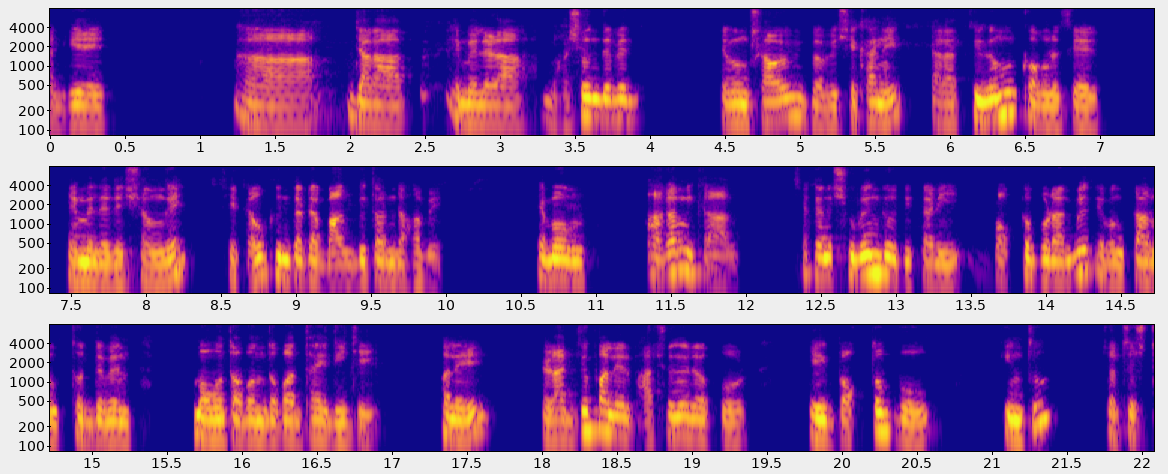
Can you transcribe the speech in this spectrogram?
আজকে যারা এমএলএরা ভাষণ দেবেন এবং স্বাভাবিকভাবে সেখানে তারা তৃণমূল কংগ্রেসের এমএলএদের সঙ্গে সেটাও কিন্তু একটা বাগবিতণ্ডা হবে। এবং আগামীকাল সেখানে শুভেন্দু অধিকারী বক্তব্য রাখবেন এবং তার উত্তর দেবেন মমতা বন্দ্যোপাধ্যায় নিজেই। ফলে রাজ্যপালের ভাষণের ওপর এই বক্তব্য কিন্তু যথেষ্ট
